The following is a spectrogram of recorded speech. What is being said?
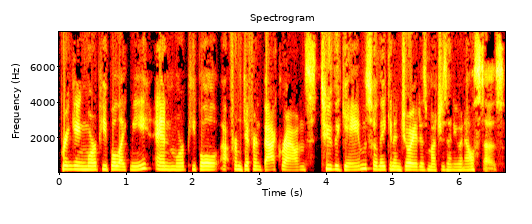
bringing more people like me and more people uh, from different backgrounds to the game so they can enjoy it as much as anyone else does.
